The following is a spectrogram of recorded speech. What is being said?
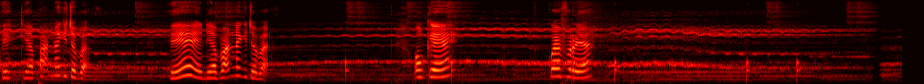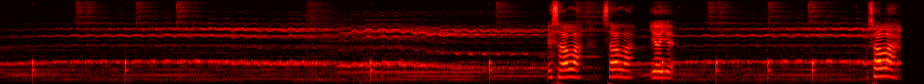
Eh, diapaan lagi coba? Eh, diapaan lagi coba? Oke. Quaver ya. Eh salah, salah. Ya ya. Salah.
